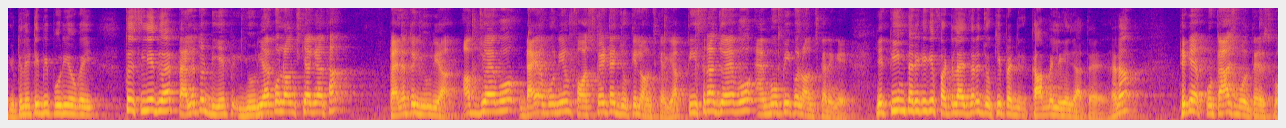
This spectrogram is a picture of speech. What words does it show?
यूटिलिटी भी पूरी हो गई। तो इसलिए जो है, पहले तो डीएपी यूरिया को लॉन्च किया गया था। पहले तो यूरिया अब जो है वो डाई अमोनियम फॉस्फेट है जो कि लॉन्च किया गया। अब तीसरा जो है वो एमओपी को लॉन्च करेंगे। ये तीन तरीके के फर्टिलाइज़र है जो कि काम में लिए जाते हैं, है ना? ठीक है पोटाश बोलते हैं इसको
